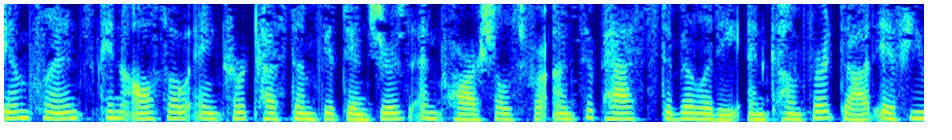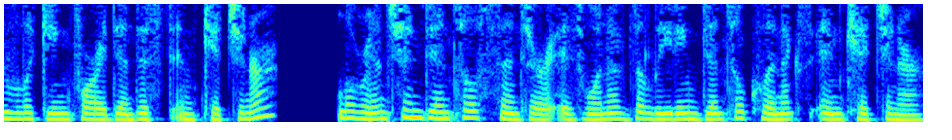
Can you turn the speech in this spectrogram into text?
Implants can also anchor custom fit dentures and partials for unsurpassed stability and comfort. If you looking for a dentist in Kitchener? Laurentian Dental Center is one of the leading dental clinics in Kitchener.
